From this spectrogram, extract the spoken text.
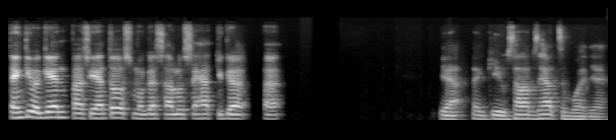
Thank you again Pak Suyanto. Semoga selalu sehat juga Pak. Ya, thank you. Salam sehat semuanya.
